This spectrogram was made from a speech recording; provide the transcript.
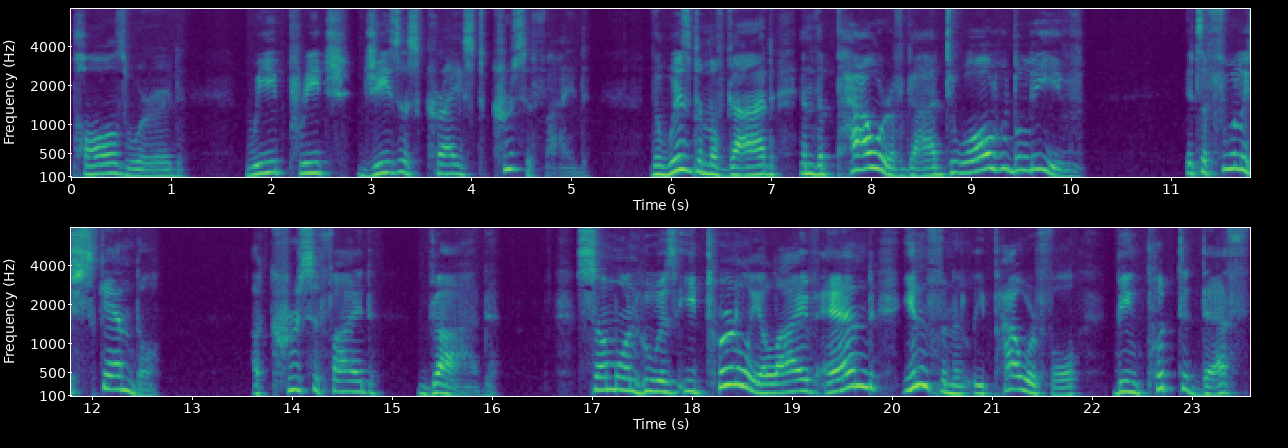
Paul's word we preach Jesus Christ crucified, the wisdom of God and the power of God to all who believe. It's a foolish scandal a crucified God, someone who is eternally alive and infinitely powerful, being put to death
